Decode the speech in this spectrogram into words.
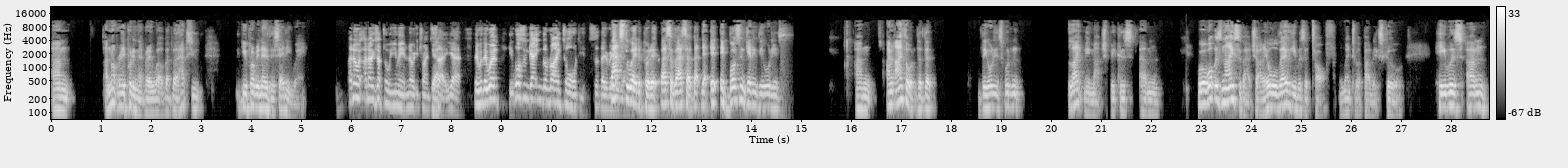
Um, I'm not really putting that very well, but perhaps you you probably know this anyway. I know, I know exactly what you mean. I know what you're trying to Yeah. say. Yeah, they were, they weren't. It wasn't getting the right audience that they really. that's the way to put it. That's a that's a that it, it wasn't getting the audience. Um, I mean, I thought that that the audience wouldn't like me much because um, Well, what was nice about Charlie, although he was a toff and went to a public school, he was um,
